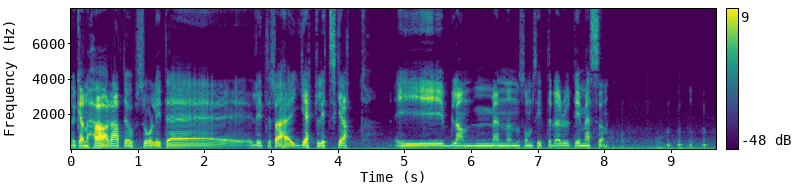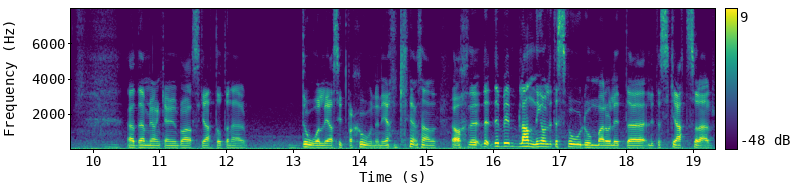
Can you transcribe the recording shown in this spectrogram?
Du kan höra att det uppstår lite, lite så här hjärtligt skratt i bland männen som sitter där ute i mässen. ja, Demian kan ju bara skratta åt den här dåliga situationen egentligen. Så han, ja, det, det, blir en blandning av lite svordomar och lite, lite skratt sådär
